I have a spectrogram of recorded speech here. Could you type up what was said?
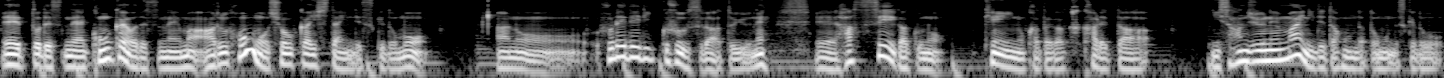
えー、っとですね今回はですね、まあ、ある本を紹介したいんですけどもあのフレデリック・フースラーというね、えー、発声学の権威の方が書かれた2 3 0年前に出た本だと思うんですけど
